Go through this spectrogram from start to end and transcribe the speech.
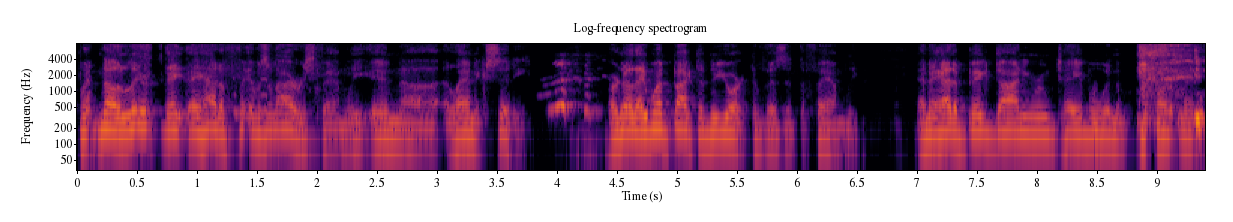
But no, they they had a it was an Irish family in uh, Atlantic City, or no, they went back to New York to visit the family, and they had a big dining room table in the apartment.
